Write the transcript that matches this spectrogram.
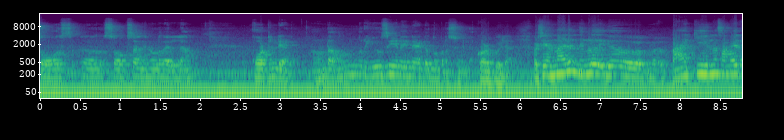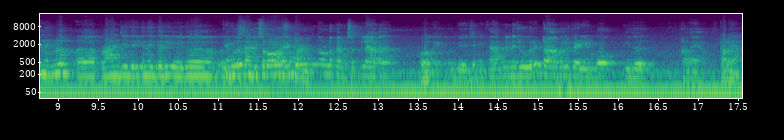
സോസ് സോക്സ് അങ്ങനെയുള്ളതെല്ലാം കോട്ടന്റെയാണ്. അതുകൊണ്ട് അതൊന്നും റിയൂസ് ചെയ്യണതിനായിട്ടൊന്നും പ്രശ്നമില്ല. കുഴപ്പമില്ല. പക്ഷെ എന്നാലും നിങ്ങൾ ഇത് പാക്ക് ചെയ്യുന്ന സമയത്ത് നിങ്ങൾ പ്ലാൻ ചെയ്തിരിക്കുന്ന ഇത് ഇത് യൂസ് ആൻഡ് ത്രോ ഡിസ്പോസിബിൾ ആയിട്ടാണ്. എന്നുള്ള കൺസെപ്റ്റിലാണ് ഓക്കെ. ഉപയോഗിച്ചിരിക്കുന്നത് കാരണം എന്താ ഒരു ട്രാവൽ കഴിയുമ്പോൾ ഇത് കളയാം. കളയാം.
